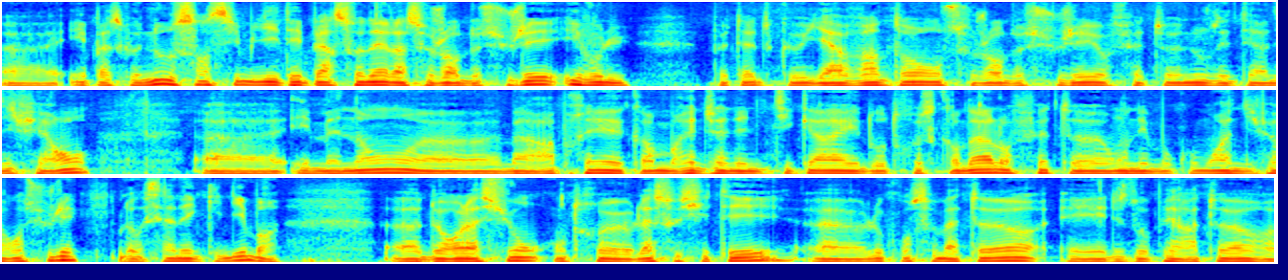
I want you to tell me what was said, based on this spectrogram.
euh, et parce que nos sensibilités personnelles à ce genre de sujet évoluent. Peut-être qu'il y a 20 ans, ce genre de sujet, en fait, nous était indifférent. Euh, et maintenant, euh, bah après Cambridge Analytica et d'autres scandales, en fait, euh, on est beaucoup moins indifférent au sujet. Donc c'est un équilibre euh, de relations entre la société, le consommateur et les opérateurs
